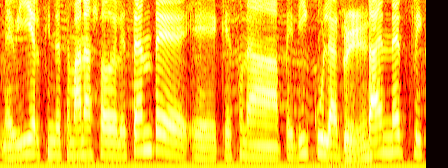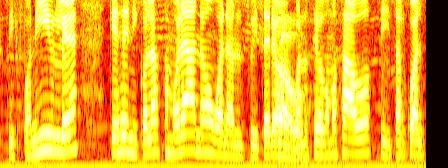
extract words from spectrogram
me vi el fin de semana Yo Adolescente, que es una película que Sí. está en Netflix disponible, que es de Nicolás Zamorano, bueno, el tuitero Sabo. conocido como Sabo, sí, tal cual.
